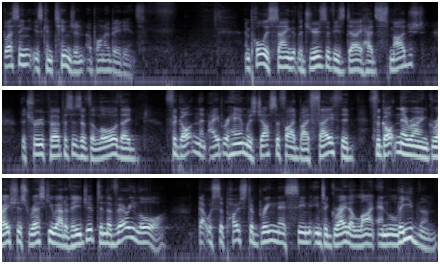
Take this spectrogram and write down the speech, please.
blessing is contingent upon obedience. And Paul is saying that the Jews of his day had smudged the true purposes of the law. They'd forgotten that Abraham was justified by faith. They'd forgotten their own gracious rescue out of Egypt. And the very law that was supposed to bring their sin into greater light and lead them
